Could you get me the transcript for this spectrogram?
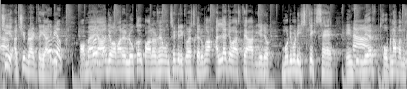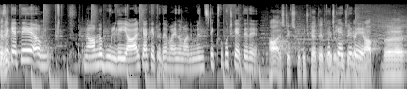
अच्छी अच्छी ब्राइड तैयार की। और मैं यहाँ जो हमारे लोकल पार्लर हैं उनसे भी रिक्वेस्ट करूँगा अल्लाह के वास्ते आप ये जो मोटी मोटी स्टिक्स है इनकी हाँ। लेयर थोपना बंद करें। कहते हैं नाम मैं भूल गई यार क्या कहते थे हमारे जमाने में? स्टिक्स को कुछ कहते थे। हाँ स्टिक्स को कुछ कहते थे कुछ कहते कह। रही हैं थे। आप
